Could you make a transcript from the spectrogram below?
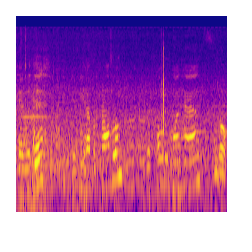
Okay, with this, if you have a problem, just hold it one hand and go.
